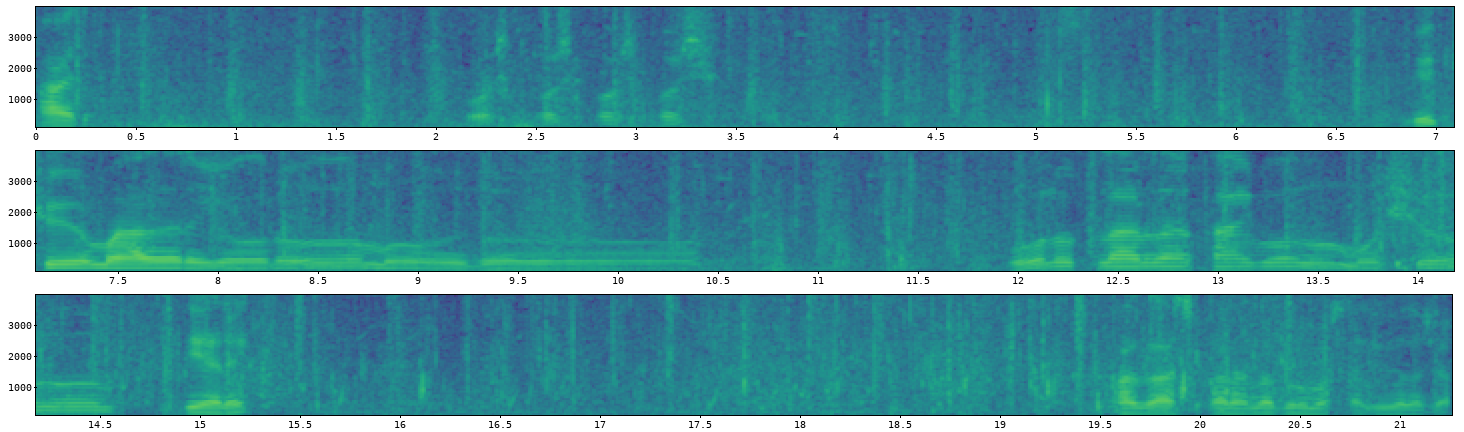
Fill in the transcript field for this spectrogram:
Haydi. Koş. Yüküm ağır yolumudu. Bulutlarda kaybolmuşum diyerek fazla açık alanda durmasa iyi olacak.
